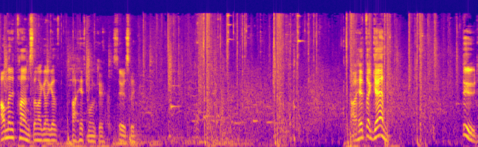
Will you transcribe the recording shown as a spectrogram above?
how many times am I gonna get a hit marker? Seriously. I hit again! Dude.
